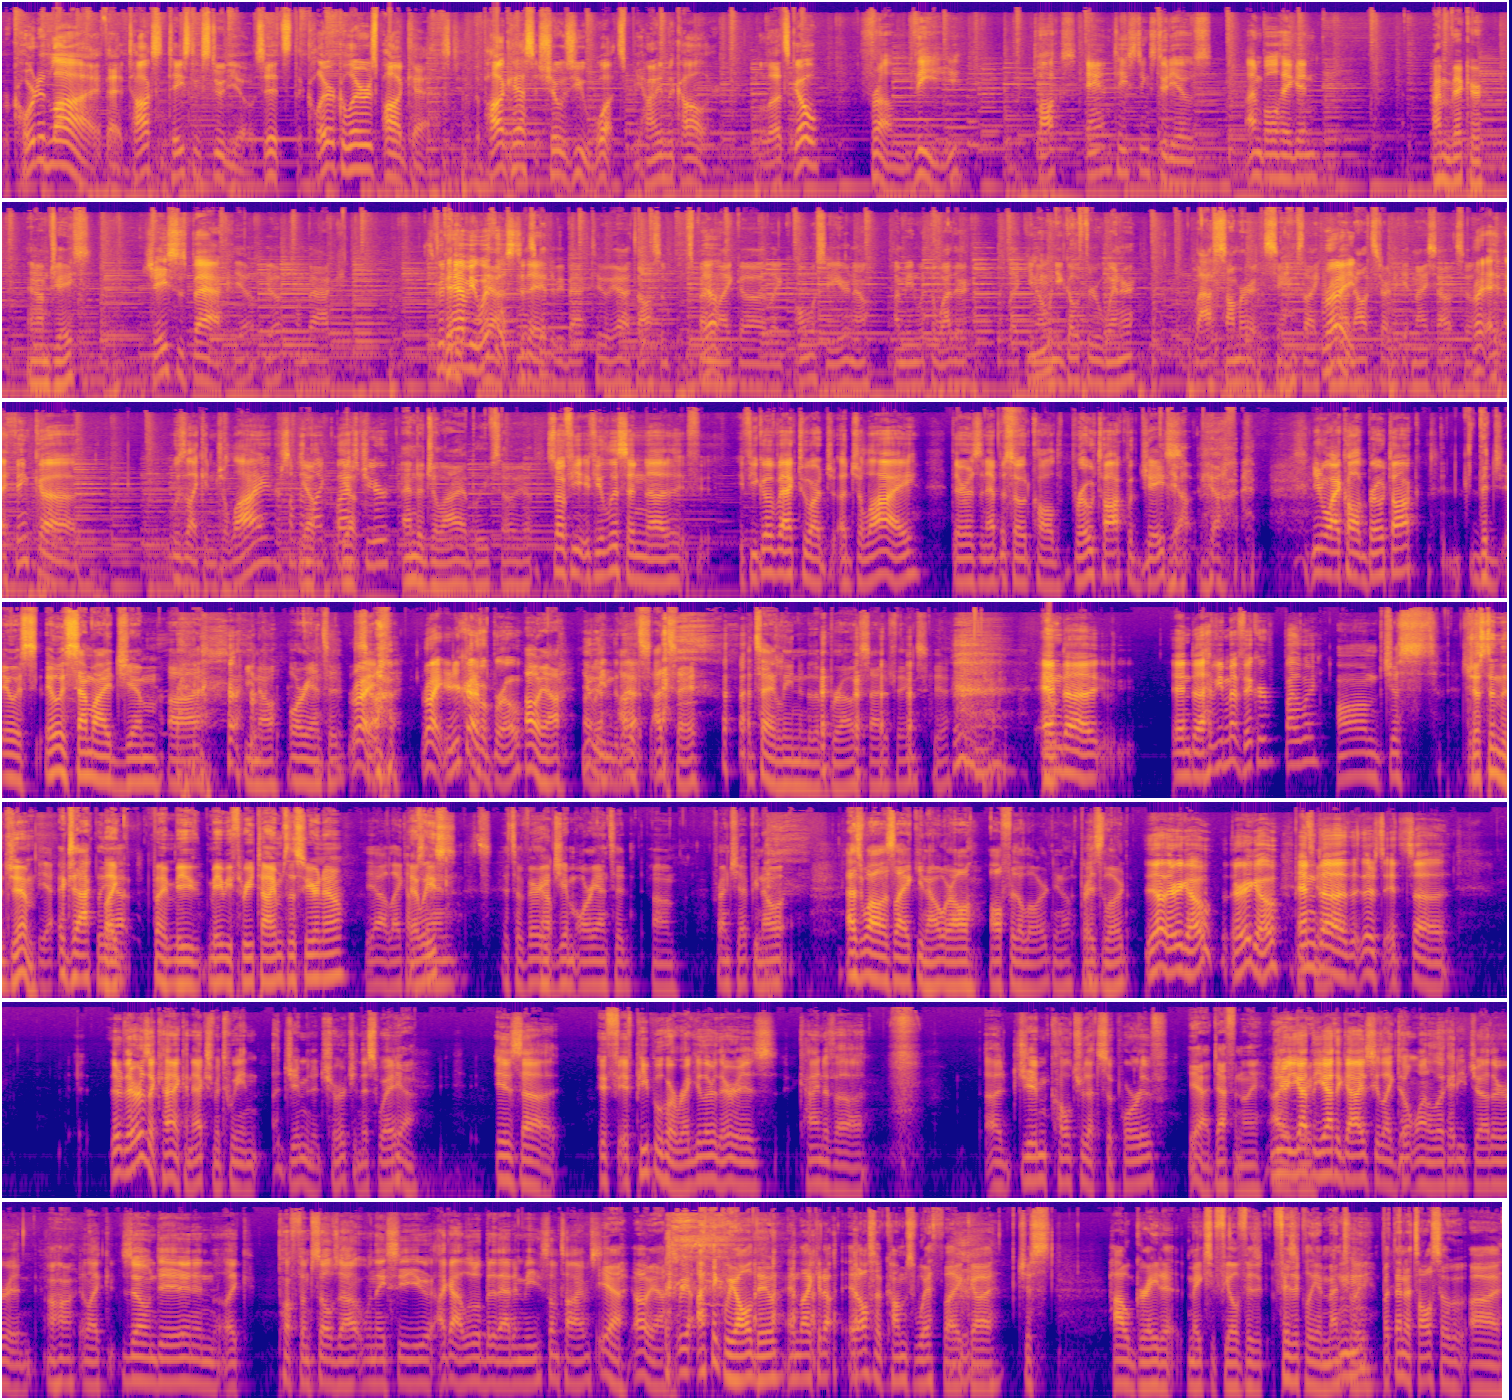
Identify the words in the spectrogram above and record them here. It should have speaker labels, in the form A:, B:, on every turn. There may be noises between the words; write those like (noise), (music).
A: Recorded live at Talks and Tasting Studios, it's the Clerical Errors Podcast, the podcast that shows you what's behind the collar. Let's go.
B: From the Talks and Tasting Studios, I'm Bullhagen.
C: I'm Vicar.
D: And I'm Jace.
B: Jace is back.
D: Yep, yep, I'm back.
B: It's good to have you with
D: yeah,
B: us
D: and It's
B: today.
D: good to be back too. Yeah, it's awesome. It's been
B: Yeah.
D: like uh, like almost a year now. I mean, with the weather, like you know,
B: Mhm.
D: when you go through winter, last summer it seems like you know,
B: Right.
D: now it's starting to get nice out. So
B: Right, I, I think uh, was like in July or something
D: Yep,
B: like last
D: yep.
B: year.
D: end of July, I believe so. Yeah.
B: So if you if you listen, uh, if, if you go back to our uh, July, there is an episode called Bro Talk with Jace.
D: Yeah, yeah. (laughs)
B: You know why I call it Bro Talk?
D: The it was it was semi gym, uh, you know, (laughs) oriented.
B: Right,
D: So-
B: right. And you're kind of a bro.
D: oh yeah.
B: You
D: Oh, yeah.
B: lean into
D: I'd. I'd say, I'd say I lean into the bro (laughs) side of things. Yeah.
B: And uh, and uh, have you met Vicar by the way?
D: Um, just
C: Just in the gym.
D: yeah, exactly.
C: Like
D: yeah.
C: maybe maybe three times this year now.
D: Yeah, like I'm
C: At
D: saying,
C: least.
D: it's, it's a very
C: Yep.
D: gym oriented um, friendship, you know, (laughs) as well as like, you know, we're all all for the Lord, you know, praise the Lord.
B: Yeah, there you go. There you go. And
D: yeah.
B: uh, there's it's uh, there there is a kind of connection between a gym and a church in this way.
D: Yeah.
B: Is uh, if if people who are regular, there is kind of a a gym culture that's supportive.
D: Yeah, definitely.
B: You know, you got the you got the guys who like don't want to look at each other and,
D: Uh-huh.
B: and like zoned in and like puff themselves out when they see you. I got a little bit of that in me sometimes.
D: Yeah. Oh yeah. We I think we all do. And like it it also comes with like uh just how great it makes you feel phys- physically and mentally.
B: Mm-hmm.
D: But then it's also uh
